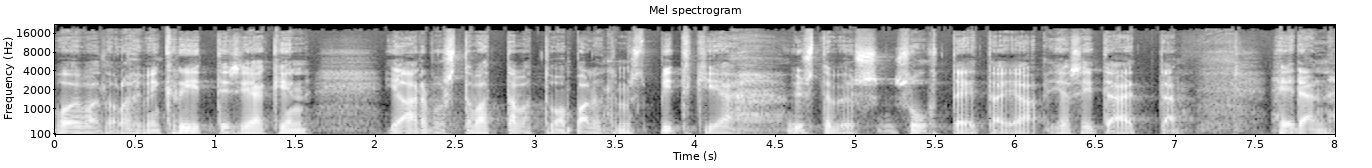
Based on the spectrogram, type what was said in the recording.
voivat olla hyvin kriittisiäkin ja arvostavat tavattoman paljon tämmöistä pitkiä ystävyyssuhteita ja, ja sitä, että heidän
